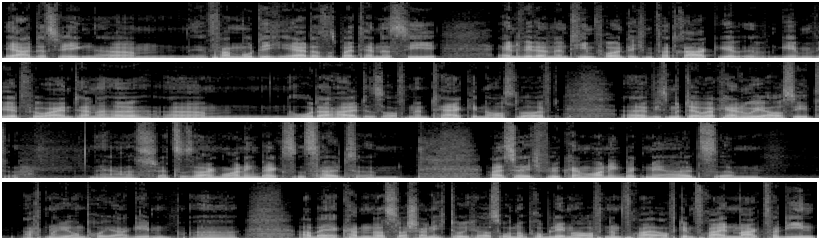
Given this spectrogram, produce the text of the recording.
Ja, deswegen ähm, vermute ich eher, dass es bei Tennessee entweder einen teamfreundlichen Vertrag ge geben wird für Ryan Tannehill ähm, oder halt es auf einen Tag hinausläuft. Äh, Wie es mit Derrick Henry aussieht, ja, ist schwer zu sagen. Running Backs ist halt, ähm, weiß ja, ich will keinem Running Back mehr als ähm, 8 Millionen pro Jahr geben. Äh, aber er kann das wahrscheinlich durchaus ohne Probleme auf einem frei, auf dem freien Markt verdienen.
